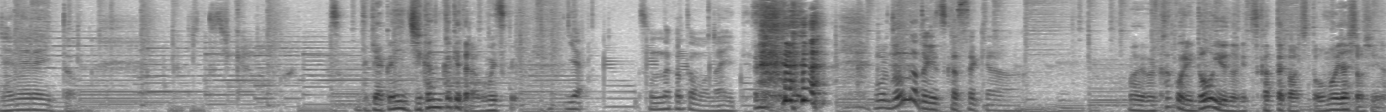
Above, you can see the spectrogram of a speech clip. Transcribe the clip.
ジェネレート。逆に時間かけたら思いつく。いやそんなこともないです。俺どんな時使ってたっけなまあでも過去にどういうのに使ったかはちょっと思い出してほしいな。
